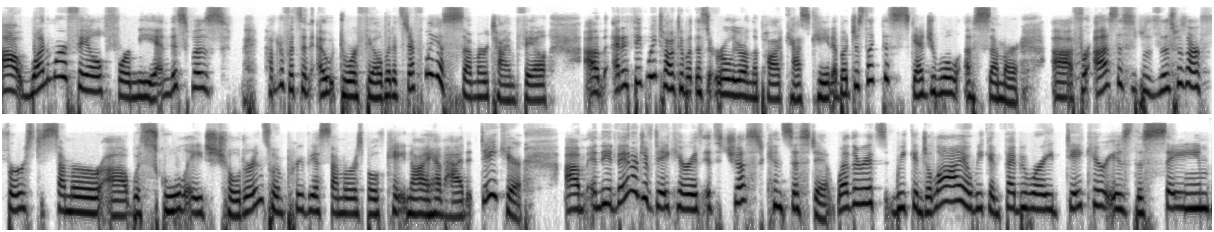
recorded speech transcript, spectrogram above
Uh, one more fail for me, and this was, I don't know if it's an outdoor fail, but it's definitely a summertime fail. Um, and I think we talked about this earlier on the podcast, Kate, about just like the schedule of summer. Uh, for us, this was this was our first summer uh, with school age children. So in previous summers, both Kate and I have had daycare. Um, and the advantage of daycare is it's just consistent, whether it's week in July or week in February. Daycare is the same.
